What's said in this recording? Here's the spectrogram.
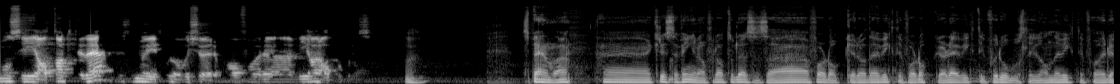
må si ja takk til det, hvis vi får lov å kjøre på. For eh, vi har alt på plass. Spennende. Eh, krysser fingrene for at det løser seg for dere, og det er viktig for dere, det er viktig for Obos-ligaen, det er viktig for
